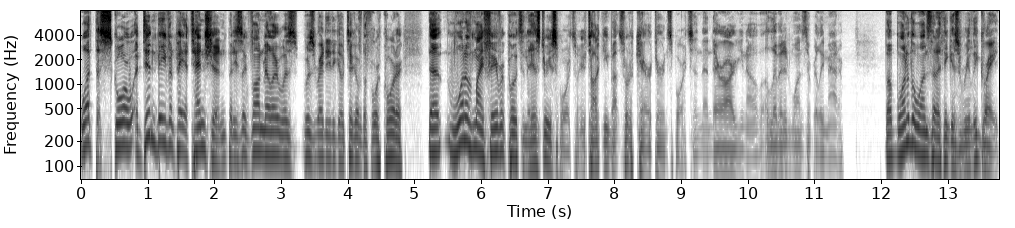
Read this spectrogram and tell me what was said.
what the score. Didn't even pay attention. But he's like Von Miller was was ready to go take over the fourth quarter. The one of my favorite quotes in the history of sports when you're talking about sort of character in sports, and then there are you know limited ones that really matter. But one of the ones that I think is really great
